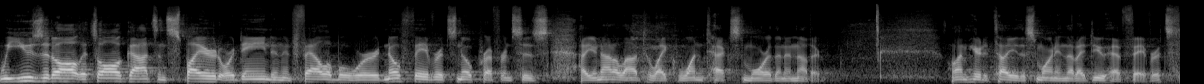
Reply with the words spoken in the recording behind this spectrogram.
We use it all. It's all God's inspired, ordained, and infallible word. No favorites, no preferences. Uh, you're not allowed to like one text more than another. Well, I'm here to tell you this morning that I do have favorites.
